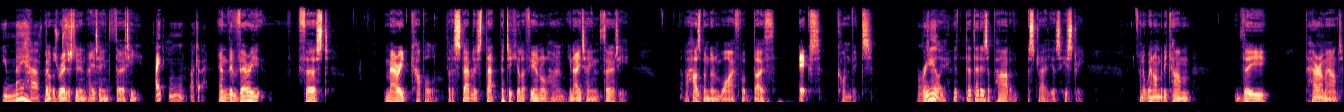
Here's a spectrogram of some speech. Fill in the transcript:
You may have, and it was registered in 1830 eight. Mm, okay. and the very first married couple that established that particular funeral home in 1830, a husband and wife were both ex convicts. Really? It, that, that is a part of Australia's history. And it went on to become the paramount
